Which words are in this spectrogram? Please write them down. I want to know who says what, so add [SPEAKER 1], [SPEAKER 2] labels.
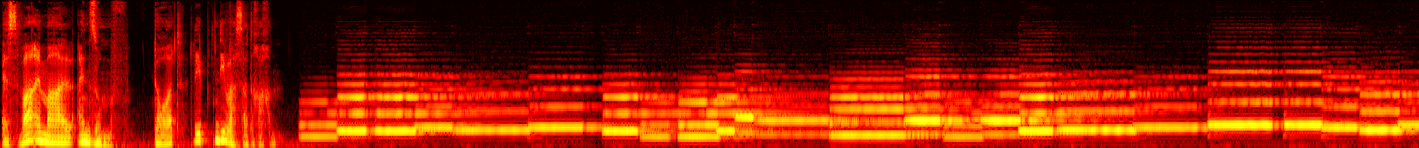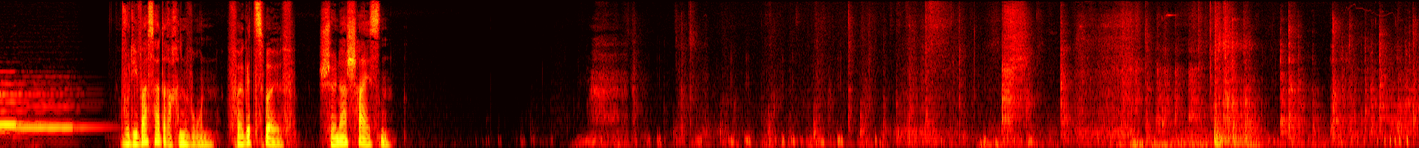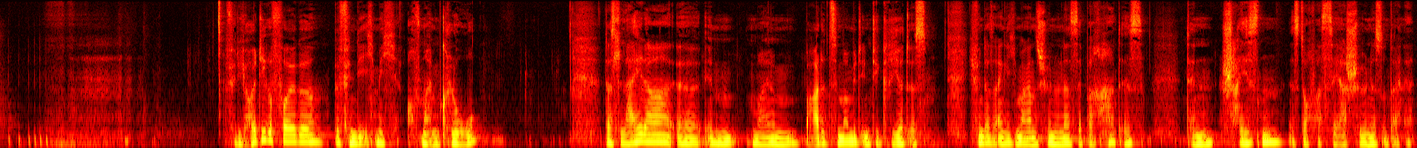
[SPEAKER 1] Es war einmal ein Sumpf. Dort lebten die Wasserdrachen. Wo die Wasserdrachen wohnen. Folge 12. Schöner Scheißen. Für die heutige Folge befinde ich mich auf meinem Klo, das leider äh, in meinem Badezimmer mit integriert ist. Ich finde das eigentlich immer ganz schön, wenn das separat ist, denn Scheißen ist doch was sehr Schönes und eine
